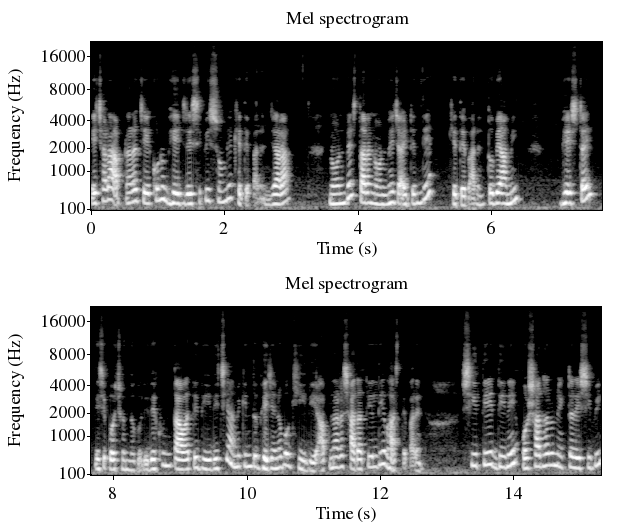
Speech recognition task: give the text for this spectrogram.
এছাড়া আপনারা যে কোনো ভেজ রেসিপির সঙ্গে খেতে পারেন। যারা ননভেজ তারা ননভেজ আইটেম দিয়ে খেতে পারেন। তবে আমি ভেজটাই বেশি পছন্দ করি। দেখুন, তাওয়াতে দিয়ে দিচ্ছি, আমি কিন্তু ভেজে নেব ঘি দিয়ে। আপনারা সাদা তেল দিয়ে ভাজতে পারেন। শীতের দিনে অসাধারণ একটা রেসিপি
